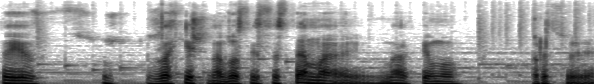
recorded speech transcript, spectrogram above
Це є захищена досить система, і вона активно працює.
